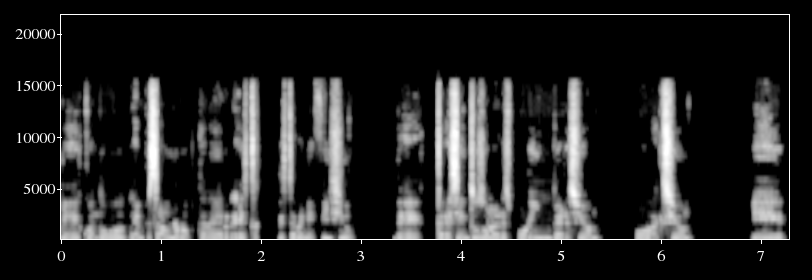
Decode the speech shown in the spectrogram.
eh, cuando empezaron a obtener esta- este beneficio de 300 dólares por inversión, por acción, eh,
